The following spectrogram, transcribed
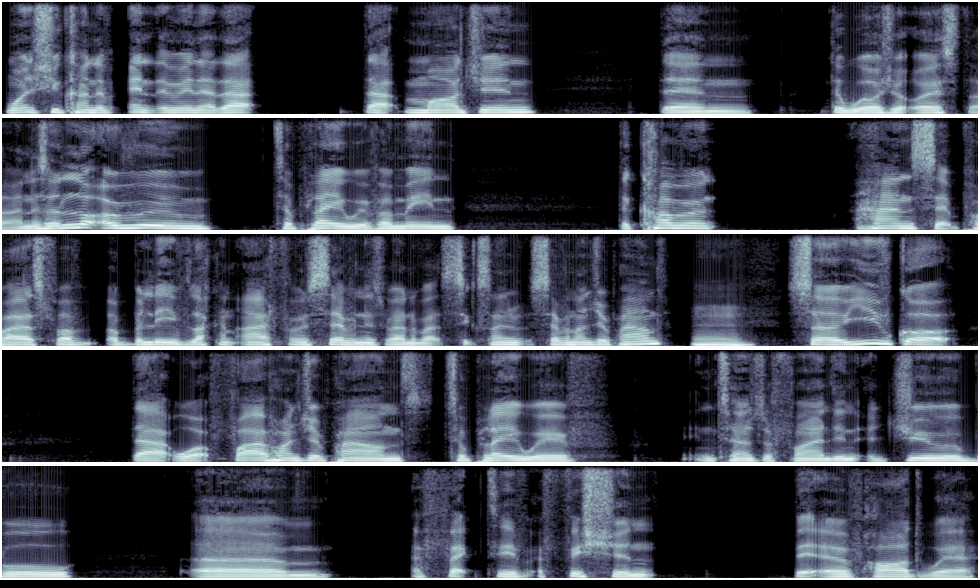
Once you kind of enter in at that that margin, then the world's your oyster. And there's a lot of room to play with. I mean, the current handset price for I believe like an iPhone 7 is around about 600 700 pound. Mm. So you've got that what 500 pounds to play with in terms of finding a durable um effective efficient bit of hardware.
